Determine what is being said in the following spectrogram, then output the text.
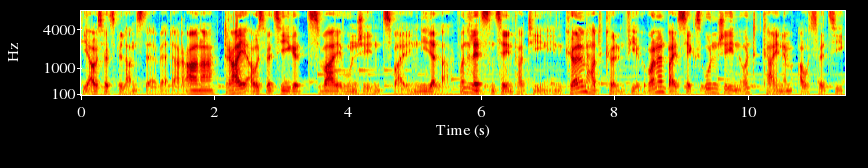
Die Auswärtsbilanz der Werderaner drei Auswärtssiege, zwei Unschäden, zwei Niederlagen. Von den letzten zehn Partien in Köln hat Köln vier gewonnen bei sechs Unschäden und keinem Auswärtssieg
